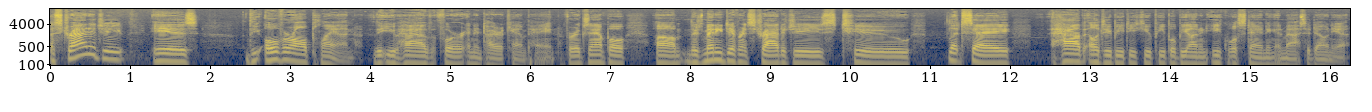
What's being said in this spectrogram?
A strategy is the overall plan that you have for an entire campaign. For example, um, there's many different strategies to, let's say, have LGBTQ people be on an equal standing in Macedonia.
